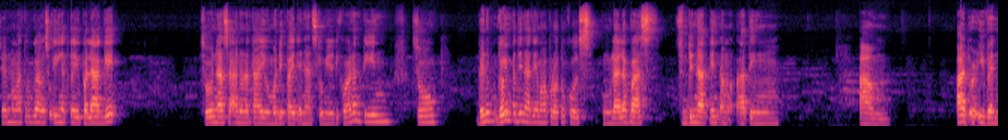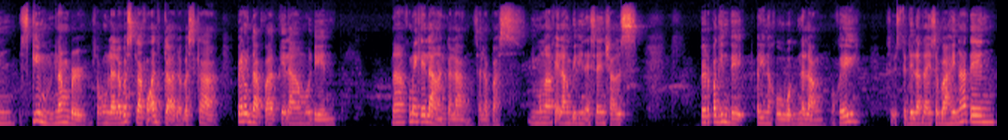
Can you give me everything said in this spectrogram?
So yan mga tugang. So ingat kayo palagi. So nasa ano na tayo, Modified Enhanced Community Quarantine. So, ganun, gawin pa din natin mga protocols. Kung lalabas, sundin natin ang ating um, add or even scheme number. So, kung lalabas ka, kung add ka, labas ka. Pero dapat, kailangan mo din na kung may kailangan ka lang sa labas. Yung mga kailangan bilhin na essentials. Pero pag hindi, ay naku, wag na lang. Okay? So, steady lang tayo sa bahay natin.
